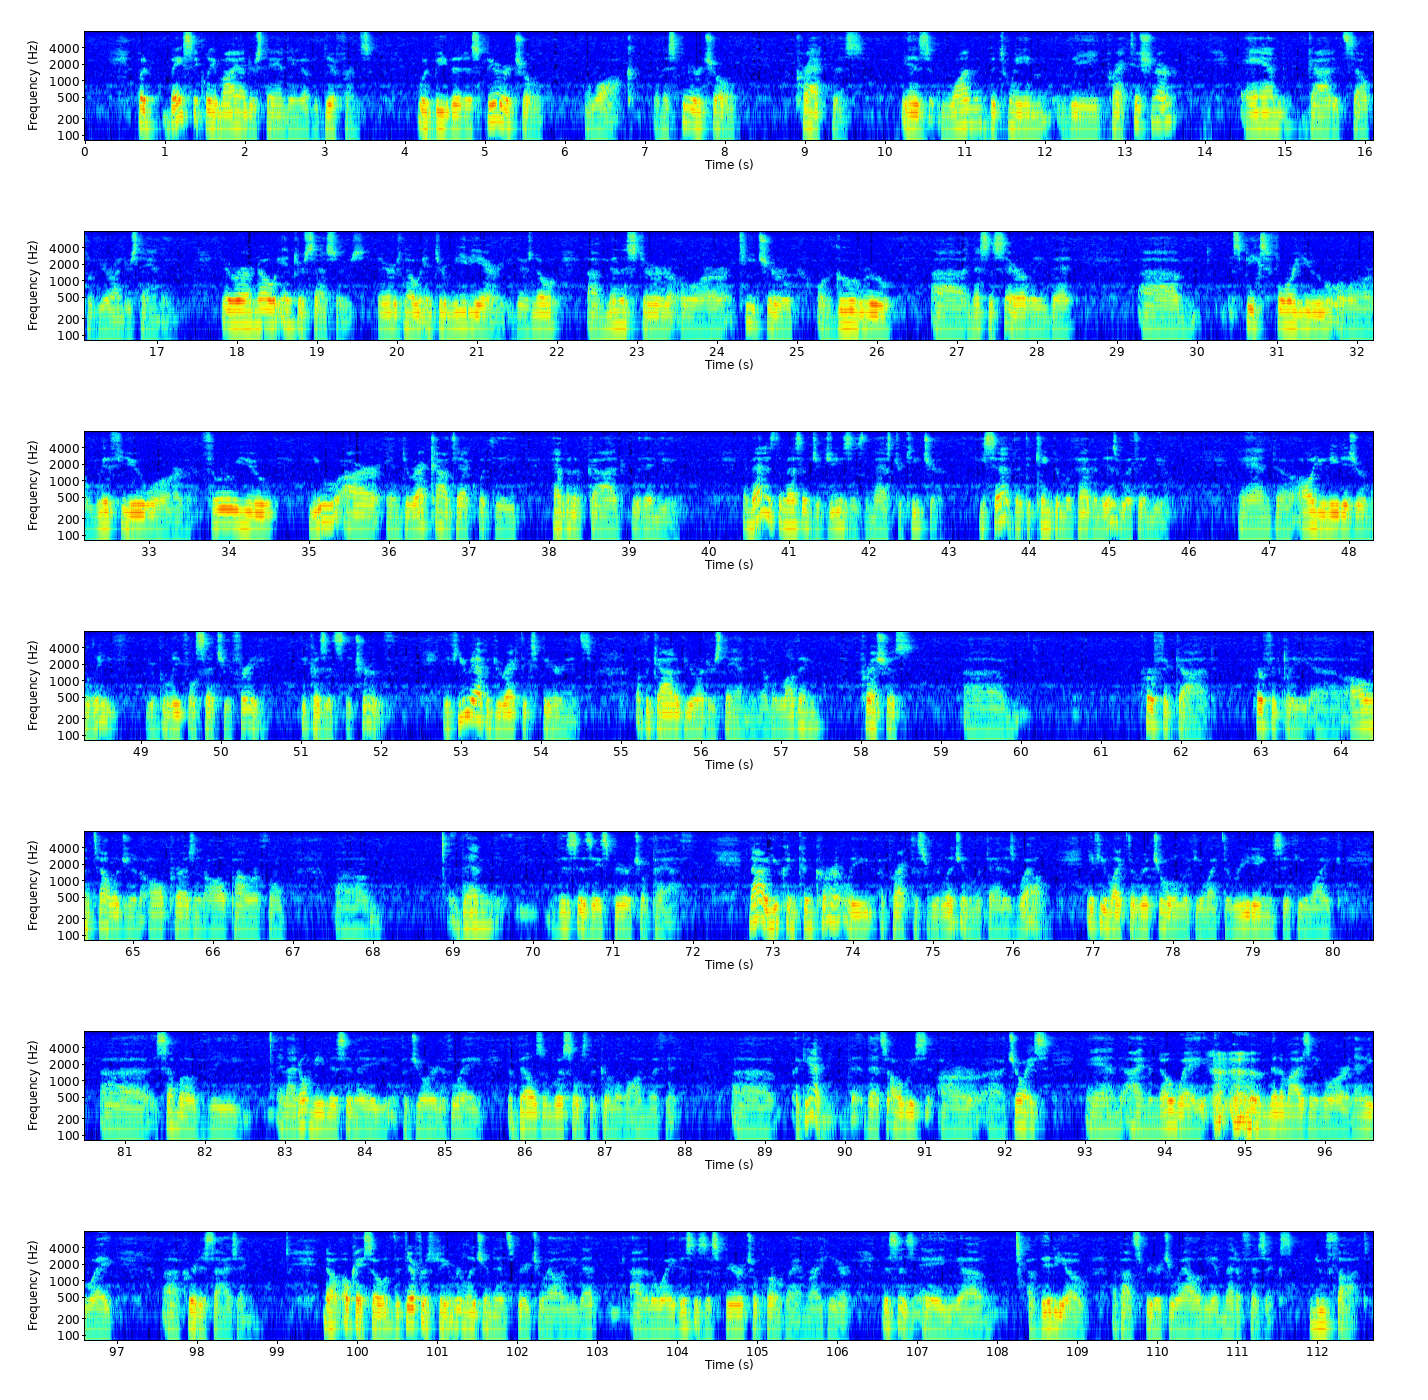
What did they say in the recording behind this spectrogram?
But basically, my understanding of the difference would be that a spiritual walk and a spiritual practice is one between the practitioner and God itself of your understanding. There are no intercessors, there's no intermediary, there's no uh, minister or teacher or guru uh, necessarily that um, speaks for you or with you or through you. You are in direct contact with the heaven of God within you. And that is the message of Jesus, the master teacher. He said that the kingdom of heaven is within you. And uh, all you need is your belief. Your belief will set you free because it's the truth. If you have a direct experience of the God of your understanding, of a loving, precious, um, perfect God, perfectly uh, all intelligent, all present, all powerful, um, then this is a spiritual path. Now you can concurrently uh, practice religion with that as well. If you like the ritual, if you like the readings, if you like uh, some of the, and I don't mean this in a pejorative way, the bells and whistles that go along with it uh, again, th- that's always our uh, choice. And I'm in no way minimizing or in any way uh, criticizing. No, okay, so the difference between religion and spirituality, that out of the way, this is a spiritual program right here. This is a, uh, a video about spirituality and metaphysics, new thought.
